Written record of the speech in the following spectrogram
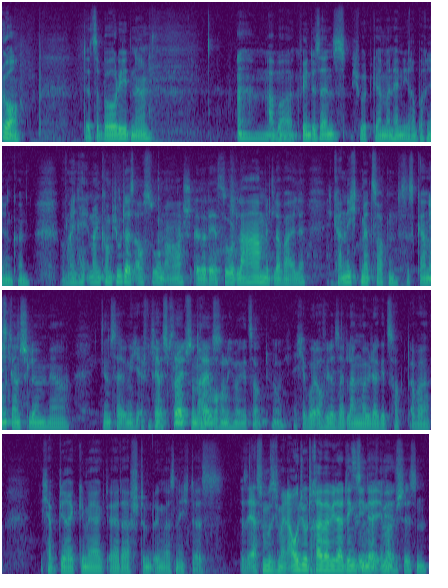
Ja, that's about it, ne? Ähm, Aber Quintessenz, ich würde gerne mein Handy reparieren können. Aber mein, mein Computer ist auch so im Arsch. Also der ist so lahm mittlerweile. Ich kann nicht mehr zocken. Das ist ganz, Echt? ganz schlimm, ja. Die uns halt irgendwelche ich habe seit drei. Wochen nicht mehr gezockt, glaube ich. Ich habe wohl auch wieder seit langem mal wieder gezockt, aber ich habe direkt gemerkt, äh, da stimmt irgendwas nicht. Das, also erstmal muss ich meinen Audiotreiber wieder dingsen, 10 der immer FPS. beschissen.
